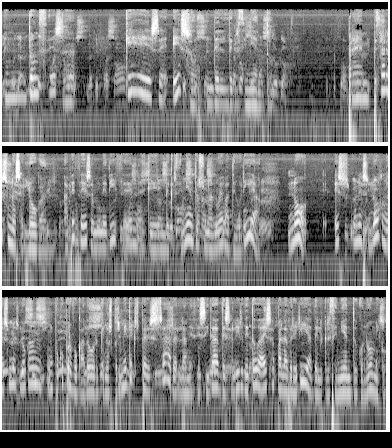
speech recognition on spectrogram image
Entonces, ¿qué es eso del decrecimiento? Para empezar es un eslogan. A veces me dicen que el decrecimiento es una nueva teoría. No, es un eslogan, es un eslogan un poco provocador que nos permite expresar la necesidad de salir de toda esa palabrería del crecimiento económico.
